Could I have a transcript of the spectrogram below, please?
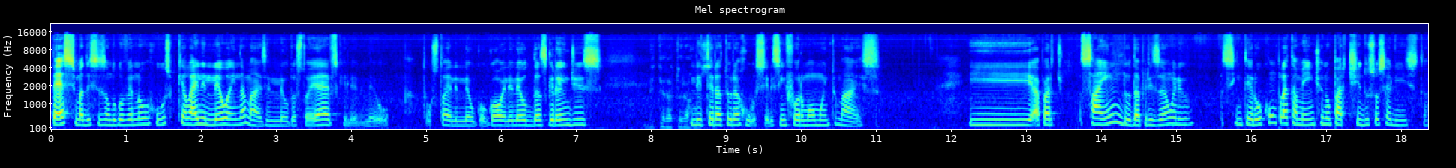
péssima decisão do governo russo, porque lá ele leu ainda mais. Ele leu Dostoiévski, ele leu Tolstói, ele leu Gogol, ele leu das grandes literatura russa. literatura russa. Ele se informou muito mais. E a part... saindo da prisão, ele se inteirou completamente no Partido Socialista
